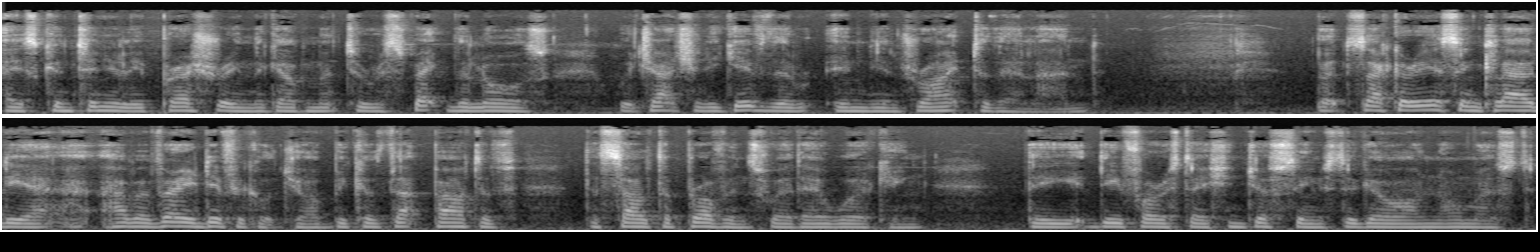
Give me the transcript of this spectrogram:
is continually pressuring the government to respect the laws which actually give the Indians right to their land. But Zacharias and Claudia have a very difficult job because that part of the Salta province where they're working, the deforestation just seems to go on almost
